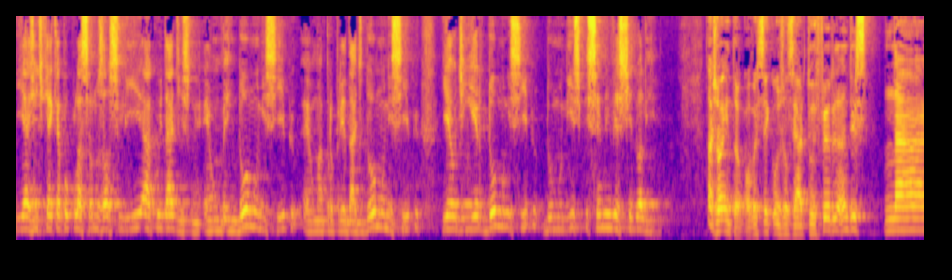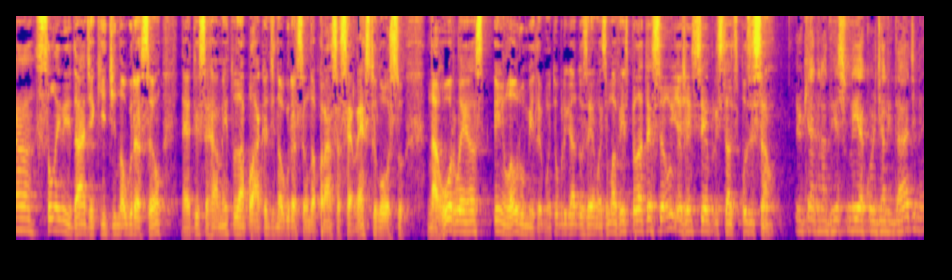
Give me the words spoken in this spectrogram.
e a gente quer que a população nos auxilie a cuidar disso. Né? É um bem do município, é uma propriedade do município e é o dinheiro do município, do munícipe sendo investido ali. Tá joia, então. Conversei com José Arthur Fernandes na solenidade aqui de inauguração, né, do encerramento da placa de inauguração da Praça Celeste Losso, na Rua Orleans, em Lauro Miller. Muito obrigado, Zé, mais uma vez pela atenção e a gente sempre está à disposição. Eu que agradeço, meia cordialidade, né?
